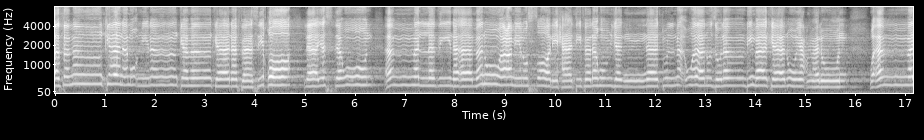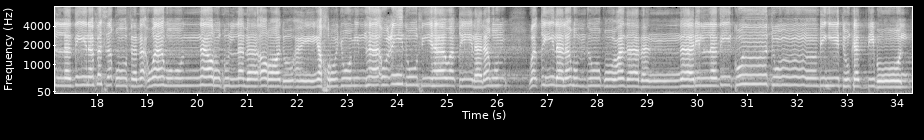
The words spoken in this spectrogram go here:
أفمن كان مؤمنا كمن كان فاسقا لا يستوون. أما الذين آمنوا وعملوا الصالحات فلهم جنات المأوى نزلا بما كانوا يعملون. وأما الذين فسقوا فمأواهم النار كلما أرادوا أن يخرجوا منها أعيدوا فيها وقيل لهم وقيل لهم ذوقوا عذاب النار الذي كنتم به تكذبون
